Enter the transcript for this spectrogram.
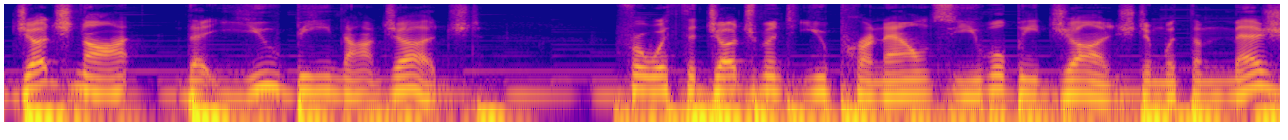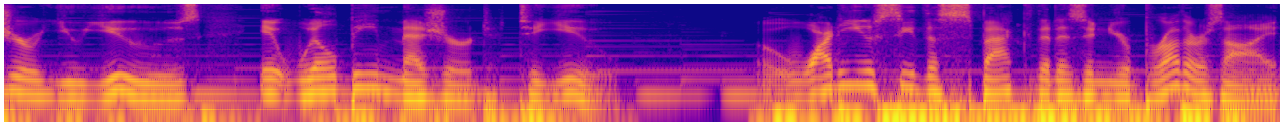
Judge not that you be not judged. For with the judgment you pronounce, you will be judged, and with the measure you use, it will be measured to you. Why do you see the speck that is in your brother's eye,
